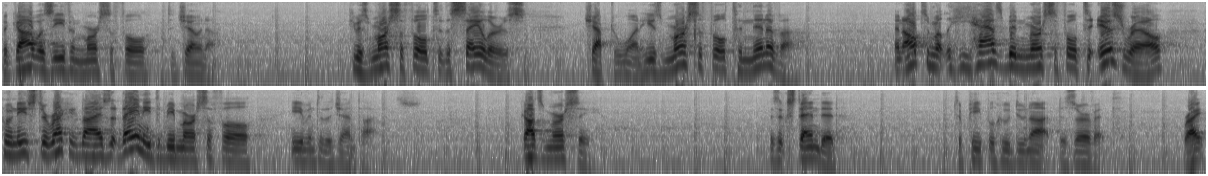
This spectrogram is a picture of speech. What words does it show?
But God was even merciful to Jonah. He was merciful to the sailors, chapter 1. He's merciful to Nineveh. And ultimately, he has been merciful to Israel, who needs to recognize that they need to be merciful even to the Gentiles. God's mercy is extended to people who do not deserve it, right?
